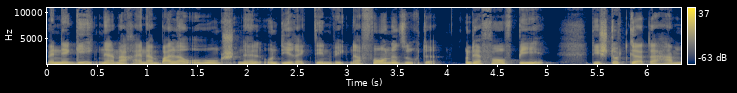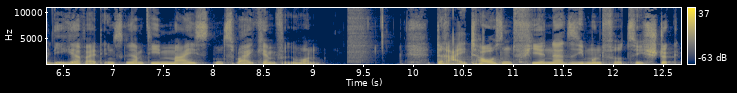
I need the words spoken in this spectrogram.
wenn der Gegner nach einer Balleroberung schnell und direkt den Weg nach vorne suchte. Und der VfB? Die Stuttgarter haben ligaweit insgesamt die meisten Zweikämpfe gewonnen. 3447 Stück.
